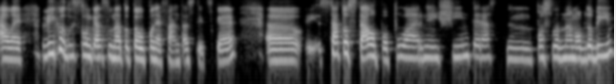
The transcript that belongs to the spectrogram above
ale východy slnka sú na toto úplne fantastické. Uh, sa to stalo populárnejším teraz v poslednom období,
